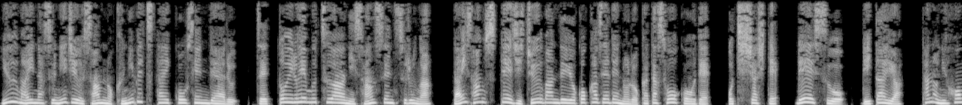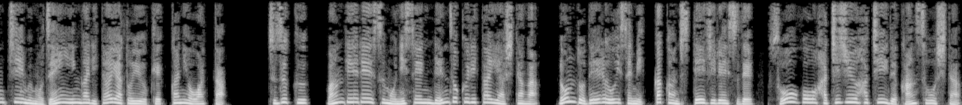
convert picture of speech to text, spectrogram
U-23 の国別対抗戦である ZLM ツアーに参戦するが、第3ステージ中盤で横風での路肩走行で落ち車してレースをリタイア、他の日本チームも全員がリタイアという結果に終わった。続くワンデーレースも2戦連続リタイアしたが、ロンドデールオイセ3日間ステージレースで総合88位で完走した。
